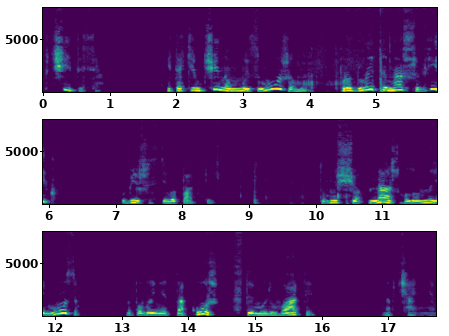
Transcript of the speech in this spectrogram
вчитися. І таким чином ми зможемо продлити наш вік у більшості випадків. Тому що наш головний мозок ми повинні також стимулювати навчанням,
